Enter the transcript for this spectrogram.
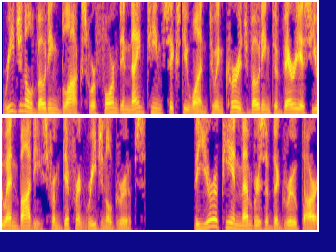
Regional voting blocs were formed in 1961 to encourage voting to various UN bodies from different regional groups. The European members of the group are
